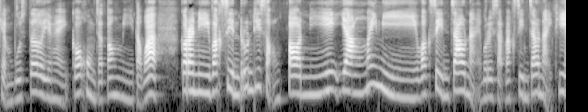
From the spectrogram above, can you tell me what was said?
เข็มบูสเตอร์ยังไงก็คงจะต้องมี แต่ว่ากรณีวัคซีนรุ่นที่ 2 ตอนนี้ยังไม่มีวัคซีนเจ้าไหน บริษัทวัคซีนเจ้าไหนที่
